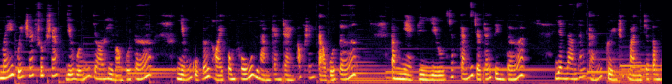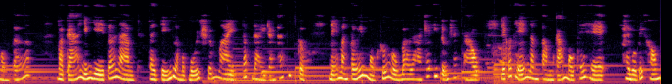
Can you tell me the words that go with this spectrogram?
mấy quyển sách xuất sắc giữ vững cho hy vọng của tớ, những cuộc đối thoại phong phú làm căng tràn óc sáng tạo của tớ, âm nhạc kỳ diệu chấp cắn cho trái tim tớ, danh làm thắng cảnh truyền sức mạnh cho tâm hồn tớ, và cả những gì tớ làm là chỉ là một buổi sớm mai lấp đầy trạng thái tích cực để mang tới một hướng nguồn bao la các ý tưởng sáng tạo để có thể nâng tầm cả một thế hệ hay bộ biết không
